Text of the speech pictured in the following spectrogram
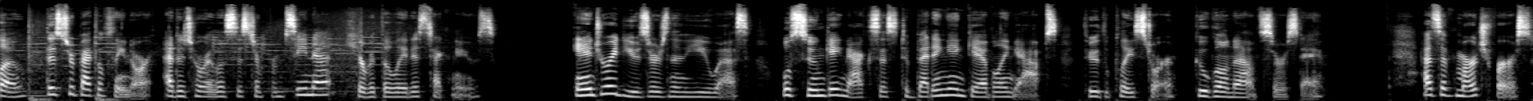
Hello, this is Rebecca Fleenor, editorial assistant from CNET, here with the latest tech news. Android users in the US will soon gain access to betting and gambling apps through the Play Store, Google announced Thursday. As of March 1st,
